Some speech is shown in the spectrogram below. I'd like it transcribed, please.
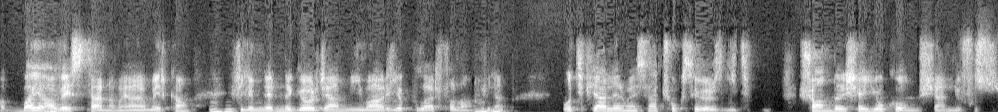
Bayağı Hı-hı. western ama yani Amerikan Hı-hı. filmlerinde göreceğim mimari yapılar falan Hı-hı. filan. O tip yerleri mesela çok seviyoruz. Git şu anda şey yok olmuş yani nüfus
